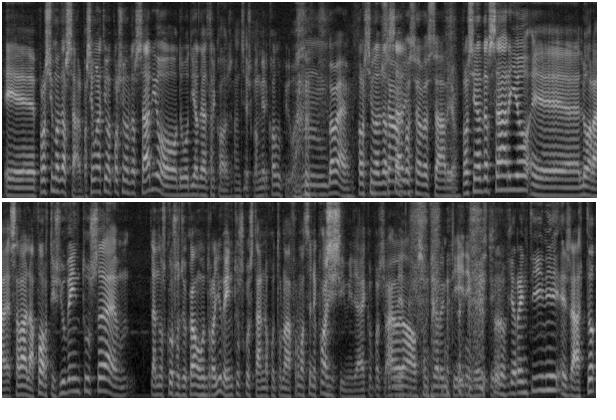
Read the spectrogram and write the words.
Eh, prossimo avversario, passiamo un attimo al prossimo avversario o devo dire delle altre cose Francesco, non mi ricordo più. Mm, vabbè, Prossimo avversario. prossimo avversario. Prossimo avversario, eh, allora sarà la Fortis Juventus. eh, L'anno scorso giocavamo contro la Juventus, quest'anno contro una formazione quasi simile. Ecco, possiamo Ah, dire. no, sono fiorentini questi. Sono fiorentini, esatto.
